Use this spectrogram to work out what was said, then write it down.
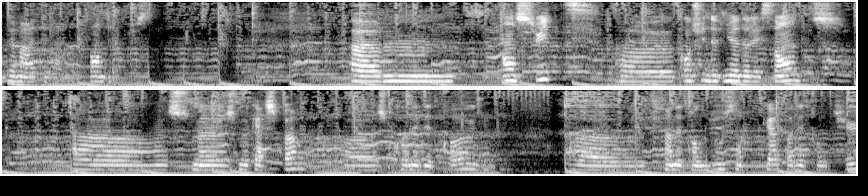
je vais m'arrêter là, je en dire plus. ensuite, quand je suis devenue adolescente, euh, je, me, me cache pas, euh, je prenais des drogues, euh, enfin des drogues douces en tout cas, pas des drogues dures.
